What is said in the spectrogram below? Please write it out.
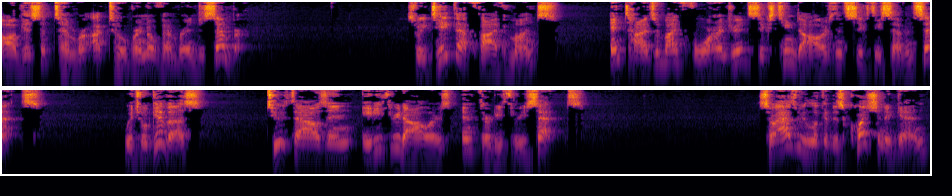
August, September, October, November, and December. So we take that five months and times it by $416.67, which will give us $2,083.33. So as we look at this question again,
